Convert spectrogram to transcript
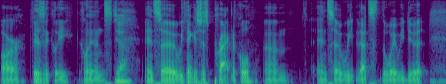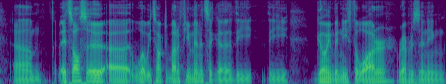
are physically cleansed. Yeah. and so we think it's just practical um, and so we that's the way we do it um, it's also uh, what we talked about a few minutes ago the the going beneath the water representing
